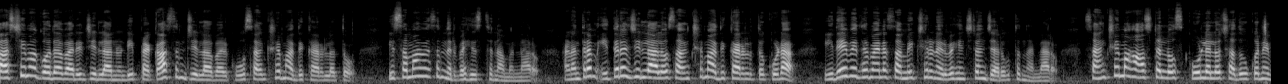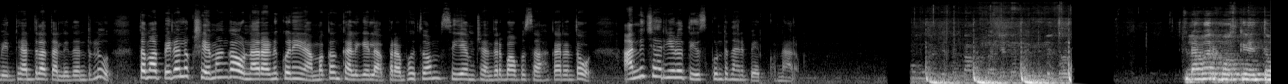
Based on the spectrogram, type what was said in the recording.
పశ్చిమ గోదావరి జిల్లా నుండి ప్రకాశం జిల్లా వరకు సంక్షేమ అధికారులతో ఈ సమావేశం నిర్వహిస్తున్నామన్నారు. అనంతరం ఇతర జిల్లాలో సంక్షేమ అధికారులతో కూడా ఇదే విధమైన సమీక్షలు నిర్వహించడం జరుగుతుందన్నారు. సంక్షేమ హాస్టల్లో స్కూళ్ళలో చదువుకునే విద్యార్థుల తల్లిదండ్రులు తమ పిల్లలు క్షేమంగా ఉన్నారనుకునే నమ్మకం కలిగేలా ప్రభుత్వం సీఎం చంద్రబాబు సహకారంతో అన్ని చర్యలు తీసుకుంటుందని పేర్కొన్నారు. ఫ్లవర్ బొకేతో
